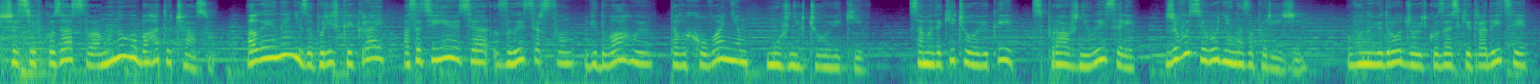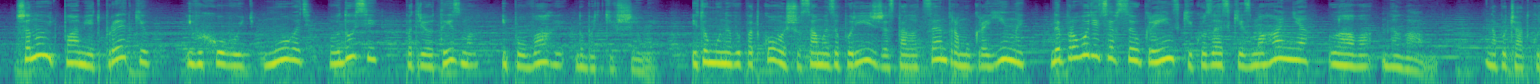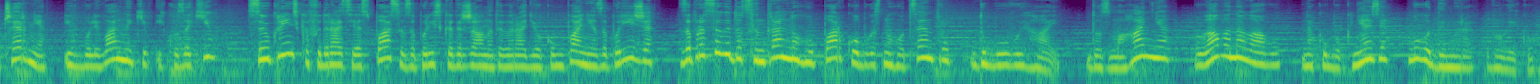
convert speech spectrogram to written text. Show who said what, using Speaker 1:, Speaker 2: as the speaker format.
Speaker 1: З часів козацтва минуло багато часу, але і нині Запорізький край асоціюється з лицарством, відвагою та вихованням мужніх чоловіків. Саме такі чоловіки, справжні лицарі, живуть сьогодні на Запоріжжі. Вони відроджують козацькі традиції, шанують пам'ять предків і виховують молодь в дусі патріотизма і поваги до батьківщини. І тому не випадково, що саме Запоріжжя стало центром України, де проводяться всеукраїнські козацькі змагання лава на лаву. На початку червня і вболівальників, і козаків Всеукраїнська Федерація Спаси, Запорізька державна телерадіокомпанія Запоріжжя запросили до центрального парку обласного центру Дубовий Гай до змагання лава на лаву на кубок князя Володимира Великого.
